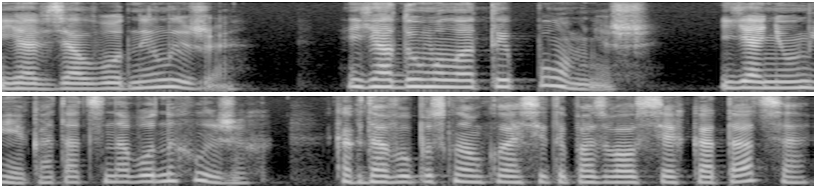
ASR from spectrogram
Я взял водные лыжи. Я думала, ты помнишь. Я не умею кататься на водных лыжах. Когда в выпускном классе ты позвал всех кататься,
